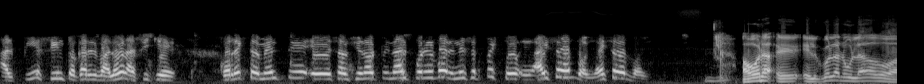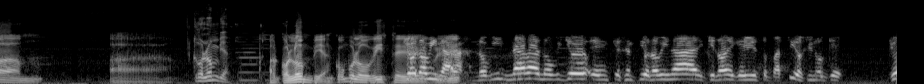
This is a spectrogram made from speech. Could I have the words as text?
al pie sin tocar el balón, así que correctamente eh, sancionó el penal por el VAR en ese aspecto, eh, ahí se las doy, ahí se las doy. Ahora, eh, el gol anulado a, a, Colombia. a Colombia, ¿cómo lo viste? Yo no vi nada, no vi nada, no vi yo en qué sentido, no vi nada que no haya que ver estos partidos, sino que yo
